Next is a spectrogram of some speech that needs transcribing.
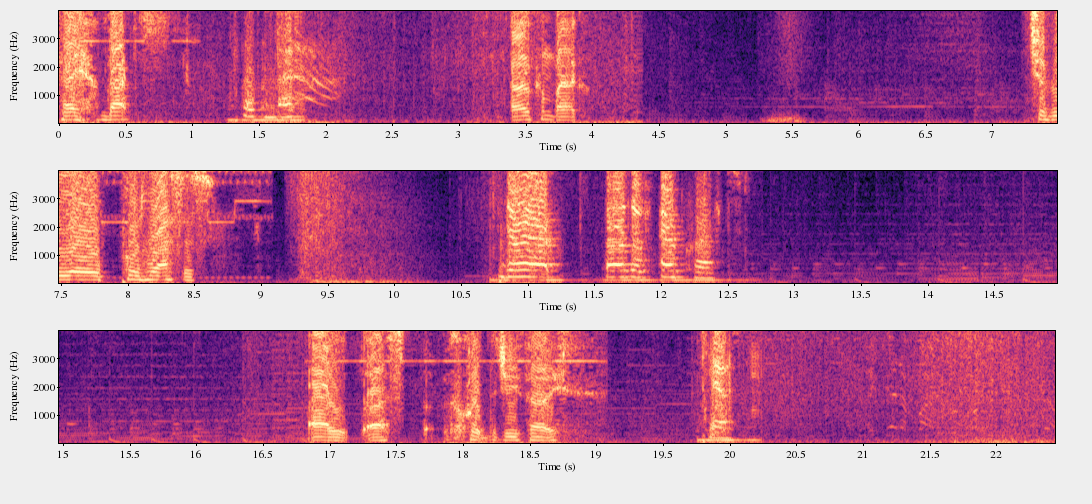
Hey, I'm back. Welcome back. Welcome back. Should we all pull horses? There are a lot of aircraft. I'll uh, equip the G30. Yes. Identify the Republic mosquito!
